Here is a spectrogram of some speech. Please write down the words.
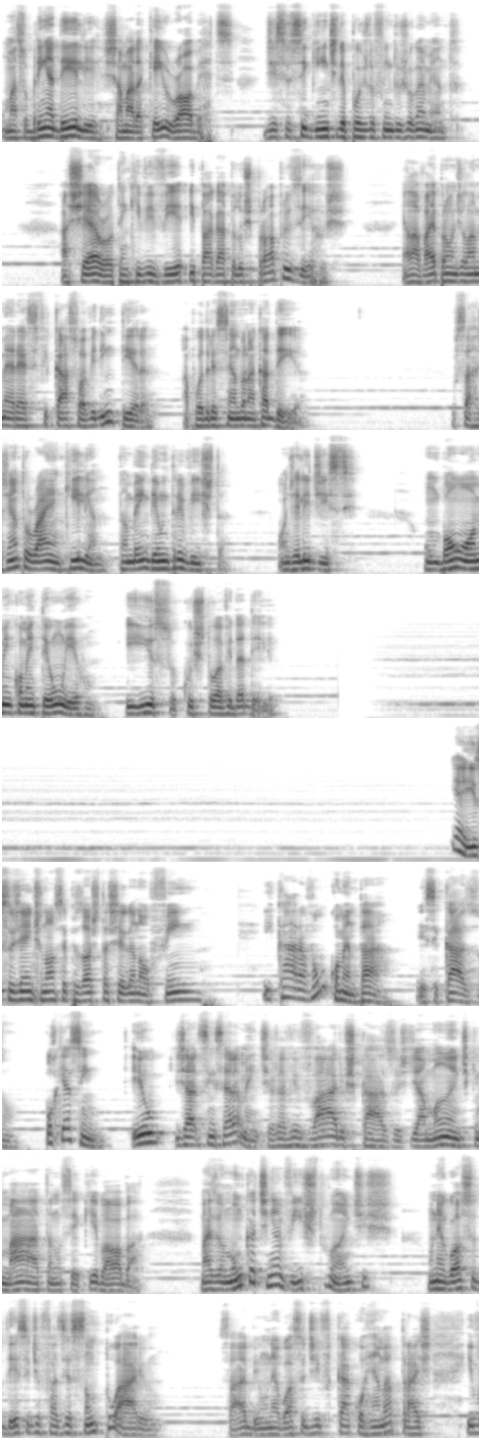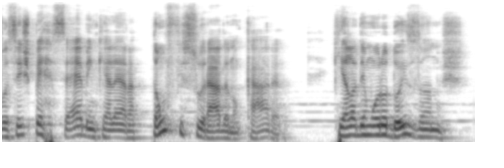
Uma sobrinha dele, chamada Kay Roberts, disse o seguinte depois do fim do julgamento: A Cheryl tem que viver e pagar pelos próprios erros. Ela vai para onde ela merece ficar sua vida inteira, apodrecendo na cadeia. O sargento Ryan Killian também deu entrevista, onde ele disse: Um bom homem cometeu um erro, e isso custou a vida dele. E é isso, gente. Nosso episódio está chegando ao fim. E, cara, vamos comentar esse caso? Porque, assim, eu já, sinceramente, eu já vi vários casos de amante que mata, não sei o que, blá blá blá. Mas eu nunca tinha visto antes um negócio desse de fazer santuário. Sabe? Um negócio de ficar correndo atrás. E vocês percebem que ela era tão fissurada no cara que ela demorou dois anos.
